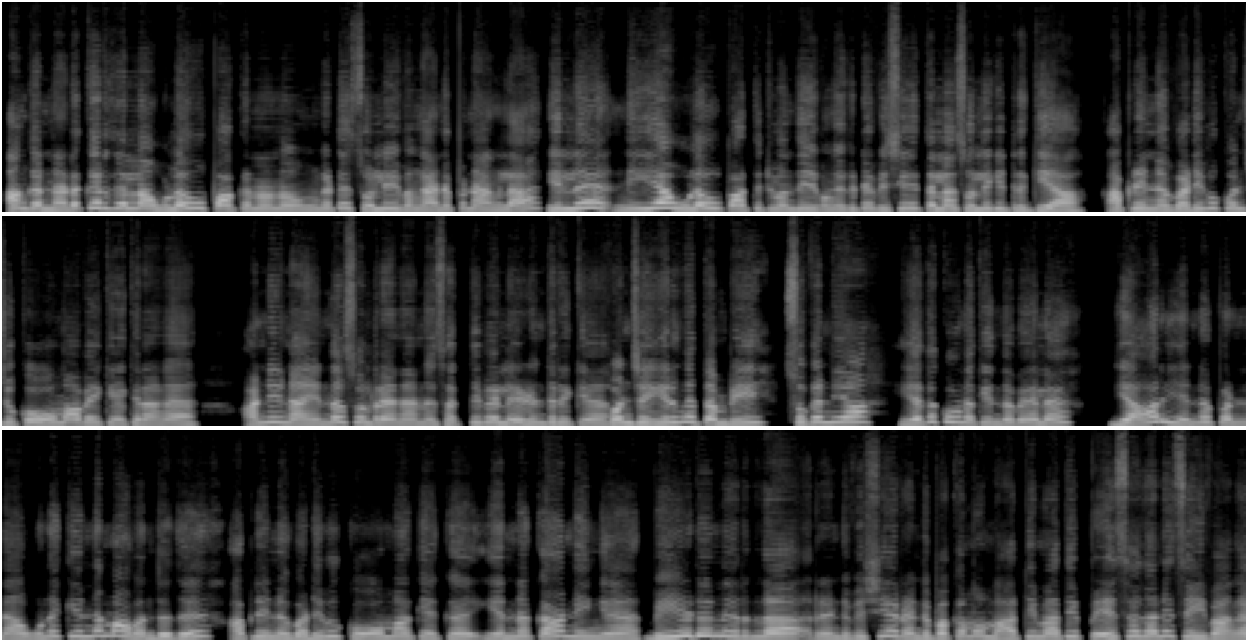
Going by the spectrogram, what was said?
அங்க நடக்கிறதெல்லாம் உளவு பார்க்கணும்னு உங்ககிட்ட சொல்லி இவங்க அனுப்புனாங்களா? இல்ல நீயா உளவு பார்த்துட்டு வந்து இவங்க கிட்ட விஷயத்தெல்லாம் சொல்லிக்கிட்டு இருக்கியா? அப்படின்னு வடிவு கொஞ்சம் கோவமாவே கேக்குறாங்க. அண்ணி நான் என்ன சொல்றேன் நான் சக்திவேல் எழுந்திருக்க கொஞ்சம் இருங்க தம்பி. சுகன்யா எதுக்கு உனக்கு இந்த வேலை? யார் என்ன பண்ணா உனக்கு என்னமா வந்தது? அப்படின்னு வடிவு கோவமா கேட்க என்னக்கா நீங்க? வீடுன்னு இருந்தா ரெண்டு விஷயம் ரெண்டு பக்கமும் மாத்தி மாத்தி பேசதானே செய்வாங்க?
